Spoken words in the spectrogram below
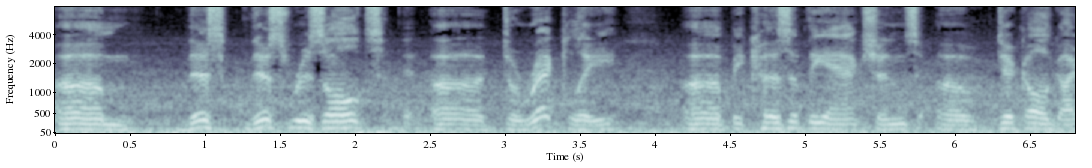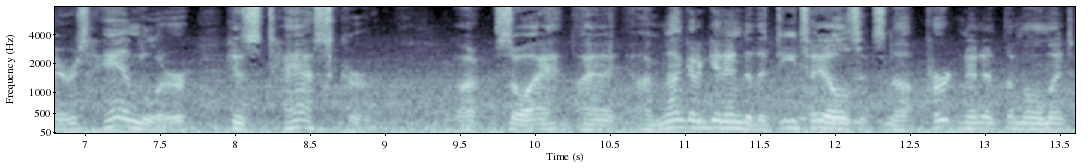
um, this this results uh, directly uh, because of the actions of Dick Allgire's handler, his tasker. Uh, so I, I am not going to get into the details. It's not pertinent at the moment.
